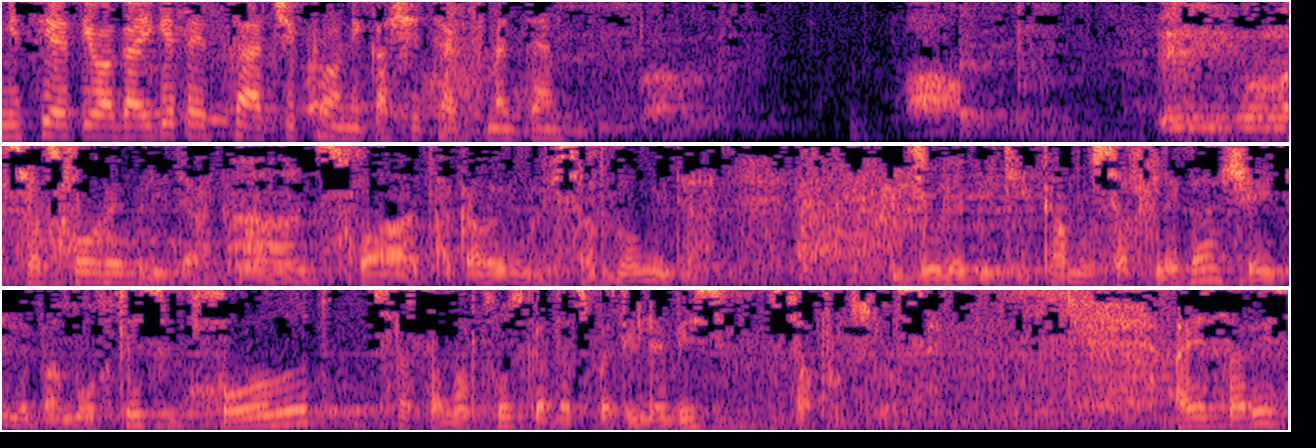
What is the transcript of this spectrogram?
ინიციატივა გაიგეთ 1 საათში ქრონიკაში 11-ზე. ეს ინფორმაცია საცხოვრებლიდან ან სხვა დაკავებული სადგომიდან იძულებითი გამოსახლება შეიძლება მოხდეს მხოლოდ სასამართლოს გადაწყვეტილების საფუძველზე. აი ეს არის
